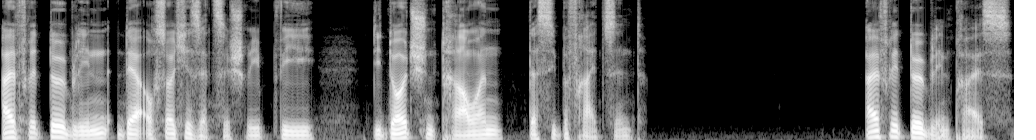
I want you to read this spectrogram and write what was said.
Alfred Döblin, der auch solche Sätze schrieb wie Die Deutschen trauern, dass sie befreit sind. Alfred Döblin-Preis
